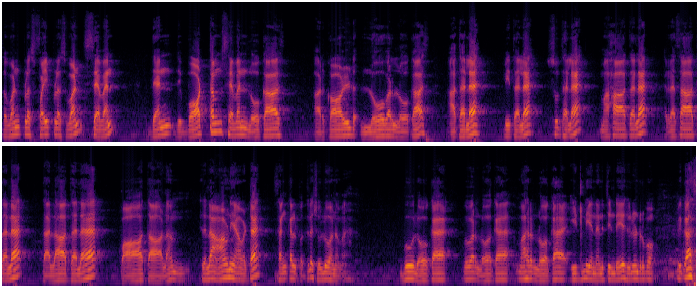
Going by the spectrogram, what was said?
So 1 plus 5 plus 1 7 then the bottom 7 lokas are called lower lokas atala pitala Sutala mahatala Rasatala Talatala Patalam இதெல்லாம் ஆவணியாவட்ட சங்கல்பத்தில் சொல்லுவோம் நம்ம. பூலோக புவர்லோக மகர்லோக இட்லியை நினச்சிண்டே சொல்லிட்டு இருப்போம். Because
